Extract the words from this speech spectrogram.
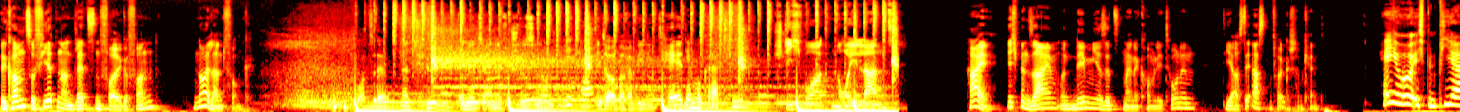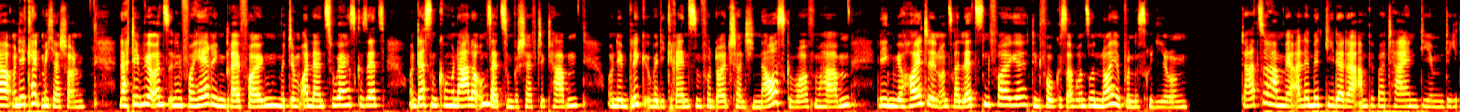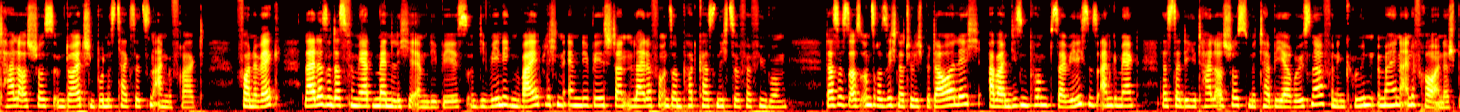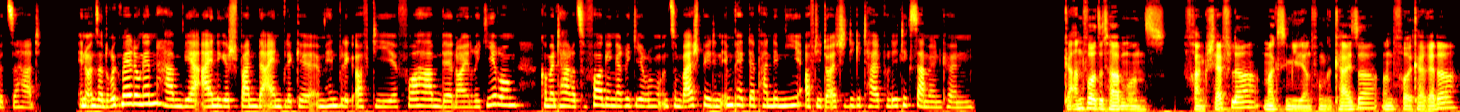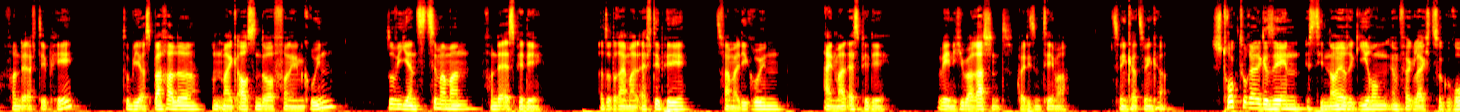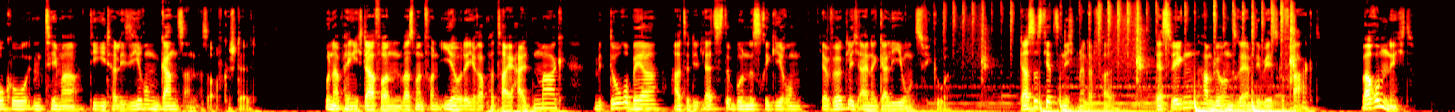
Willkommen zur vierten und letzten Folge von Neulandfunk. WhatsApp. Natürlich Ende-zu-Ende-Verschlüsselung. Digital. Interoperabilität. Demokratie. Stichwort Neuland. Hi, ich bin Saim und neben mir sitzt meine Kommilitonin, die ihr aus der ersten Folge schon kennt. Heyo, ich bin Pia und ihr kennt mich ja schon. Nachdem wir uns in den vorherigen drei Folgen mit dem Onlinezugangsgesetz und dessen kommunaler Umsetzung beschäftigt haben und den Blick über die Grenzen von Deutschland hinaus geworfen haben, legen wir heute in unserer letzten Folge den Fokus auf unsere neue Bundesregierung. Dazu haben wir alle Mitglieder der Ampelparteien, die im Digitalausschuss im Deutschen Bundestag sitzen, angefragt. Vorneweg, leider sind das vermehrt männliche MDBs und die wenigen weiblichen MDBs standen leider für unseren Podcast nicht zur Verfügung. Das ist aus unserer Sicht natürlich bedauerlich, aber an diesem Punkt sei wenigstens angemerkt, dass der Digitalausschuss mit Tabea Rösner von den Grünen immerhin eine Frau an der Spitze hat. In unseren Rückmeldungen haben wir einige spannende Einblicke im Hinblick auf die Vorhaben der neuen Regierung, Kommentare zur Vorgängerregierung und zum Beispiel den Impact der Pandemie auf die deutsche Digitalpolitik sammeln können. Geantwortet haben uns Frank Schäffler, Maximilian Funke-Kaiser und Volker Redder von der FDP Tobias Bacherle und Mike Außendorf von den Grünen sowie Jens Zimmermann von der SPD. Also dreimal FDP, zweimal die Grünen, einmal SPD. Wenig überraschend bei diesem Thema. Zwinker, zwinker. Strukturell gesehen ist die neue Regierung im Vergleich zur GroKo im Thema Digitalisierung ganz anders aufgestellt. Unabhängig davon, was man von ihr oder ihrer Partei halten mag, mit Doro Bär hatte die letzte Bundesregierung ja wirklich eine Galionsfigur. Das ist jetzt nicht mehr der Fall. Deswegen haben wir unsere MDBs gefragt. Warum nicht?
